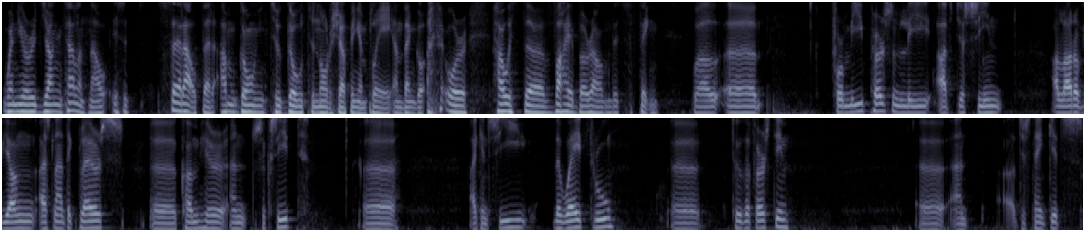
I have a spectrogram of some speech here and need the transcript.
When you're a young talent now, is it set out that I'm going to go to Norrköping and play and then go, or how is the vibe around this thing? Well, uh, for me personally, I've just seen a lot of young Icelandic players uh, come here and succeed. Uh, I can see the way through uh, to the first team, uh, and I just think it's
